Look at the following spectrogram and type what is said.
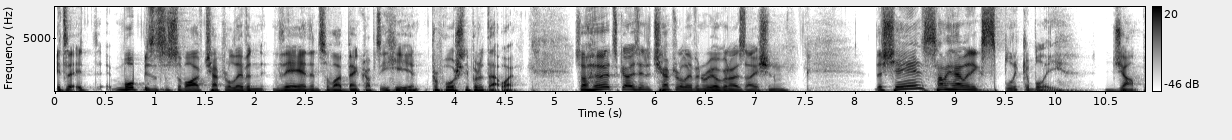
it's a, it, more businesses survive Chapter 11 there than survive bankruptcy here, proportionally, put it that way. So Hertz goes into Chapter 11 reorganization. The shares somehow inexplicably jump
